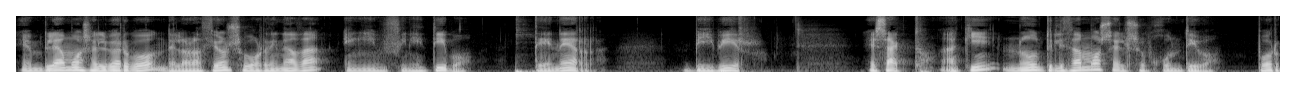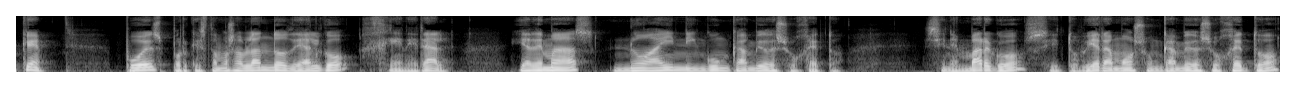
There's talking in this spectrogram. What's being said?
empleamos el verbo de la oración subordinada en infinitivo. Tener. Vivir. Exacto. Aquí no utilizamos el subjuntivo. ¿Por qué? Pues porque estamos hablando de algo general y además no hay ningún cambio de sujeto. Sin embargo, si tuviéramos un cambio de sujeto,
